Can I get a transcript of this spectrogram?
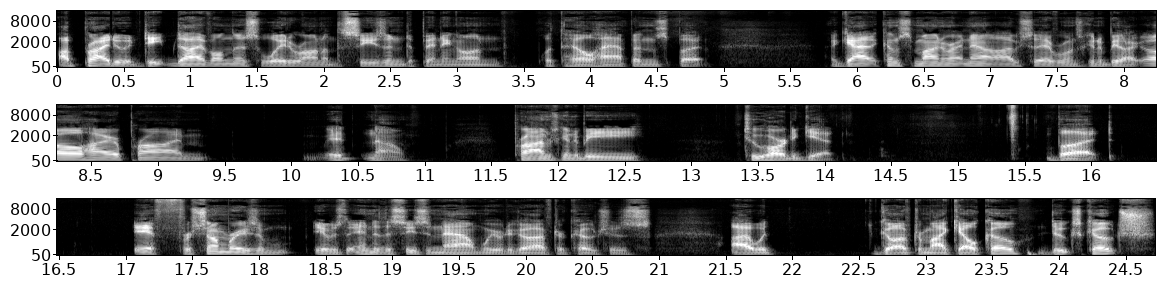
I'll probably do a deep dive on this later on in the season, depending on what the hell happens. But a guy that comes to mind right now, obviously everyone's going to be like, "Oh, hire Prime." It no, Prime's going to be too hard to get. But if for some reason it was the end of the season now and we were to go after coaches, I would go after Mike Elko, Duke's coach.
